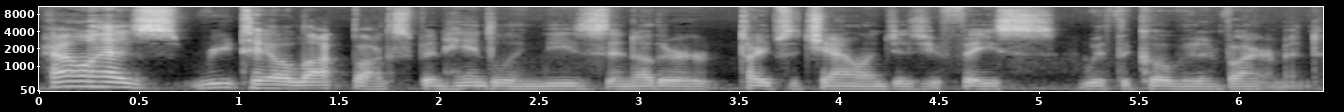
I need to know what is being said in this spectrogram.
How has retail lockbox been handling these and other types of challenges you face with the COVID environment?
